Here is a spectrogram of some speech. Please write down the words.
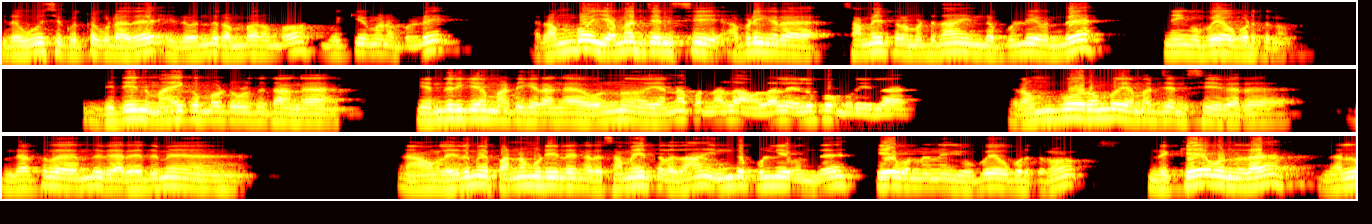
இதை ஊசி குத்தக்கூடாது. இது வந்து ரொம்ப ரொம்ப முக்கியமான புள்ளி. ரொம்ப எமர்ஜென்சி அப்படிங்கிற சமயத்தில் மட்டும்தான் இந்த புள்ளியை வந்து நீங்கள் உபயோகப்படுத்தணும். திடீர்னு மயக்கம் போட்டு விழுந்துட்டாங்க. எந்திரிக்கவே மாட்டேங்கிறாங்க. ஒன்றும் என்ன பண்ணாலும் அவங்களால எழுப்ப முடியல. ரொம்ப ரொம்ப எமர்ஜென்சி வேறு. இந்த இடத்துல வந்து வேறு எதுவுமே அவங்கள எதுவுமே பண்ண முடியலைங்கிற சமயத்தில் தான் இந்த புள்ளியை வந்து கே ஒன்னு நீங்கள் உபயோகப்படுத்தணும் இந்த கே ஒன்னில் நல்ல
